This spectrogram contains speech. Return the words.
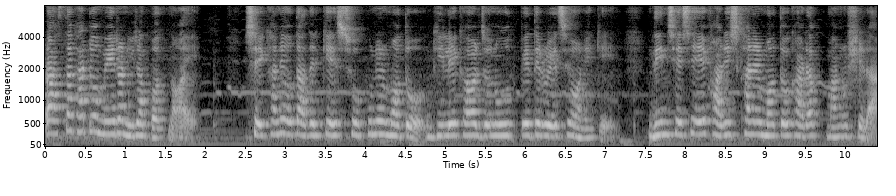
রাস্তাঘাটেও মেয়েরা নিরাপদ নয়। সেখানেও তাদেরকে শকুনের মতো গিলে খাওয়ার জন্য উৎপেতে রয়েছে অনেকে। দিন শেষে ফারিস খানের মতো খারাপ মানুষেরা।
